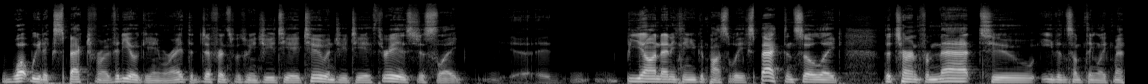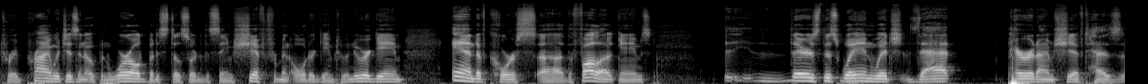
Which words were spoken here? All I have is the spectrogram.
what we'd expect from a video game, right? The difference between GTA 2 and GTA 3 is just like beyond anything you could possibly expect. And so, like, the turn from that to even something like Metroid Prime, which is an open world, but it's still sort of the same shift from an older game to a newer game, and of course, uh, the Fallout games, there's this way in which that paradigm shift has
